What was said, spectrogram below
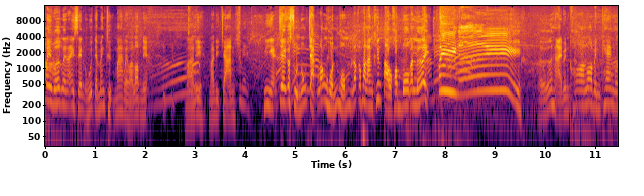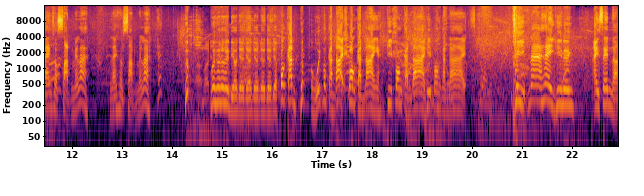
ไม่ work เลยนะไอเซนโอ้ยแต่แม่งถึกมากเลยว่ะรอบนี้ มาดิมาดิจานนี่ไงเจอกระสุนวงจักรล่องหนผม แล้วก็พลังคลื่นเต่า combo กันเลยนี่ไงเออหายเป็นข้อล่อเป็นแข้งแรงสัสสัสไหมล่ะแรงสัสสัสไหมล่ะฮึบเฮ้ยเฮ้ยเฮ้ยเดี๋ยวเดี๋ยวเดี๋ยวเดี๋ยวเดี๋ยวเดี๋ยวป้องกันฮึบโอ้ยป้องกันได้ ป้องกันได้ไงพี่ป้องกันได้พี่ป้องกันได้ถีบหน้าให้อีกทีนึงไอเซนเหรอ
